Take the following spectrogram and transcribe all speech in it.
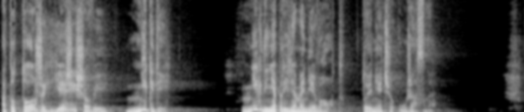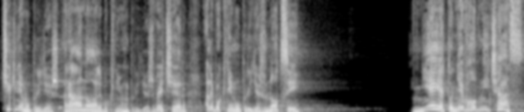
A to to, že k Ježišovi nikdy, nikdy neprídeme nevhod. To je niečo úžasné. Či k nemu prídeš ráno, alebo k nemu prídeš večer, alebo k nemu prídeš v noci, nie je to nevhodný čas.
